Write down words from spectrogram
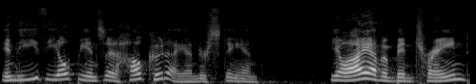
And the Ethiopian said, How could I understand? You know, I haven't been trained.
